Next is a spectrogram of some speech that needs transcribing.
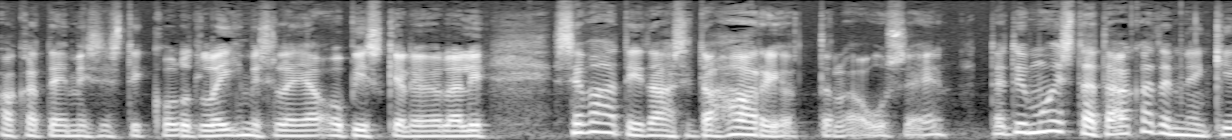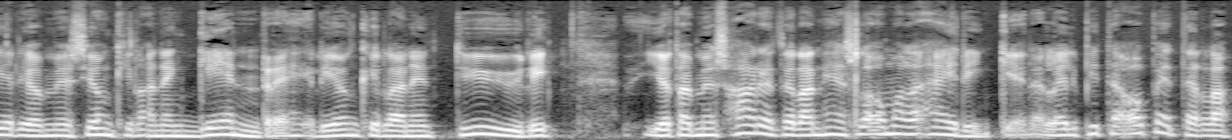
akateemisesti koulutulla ihmisillä ja opiskelijoilla, eli se vaatii taas sitä harjoittelua usein. Täytyy muistaa, että akateeminen kieli on myös jonkinlainen genre, eli jonkinlainen tyyli, jota myös harjoitellaan ihan omalla äidinkielellä, eli pitää opetella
